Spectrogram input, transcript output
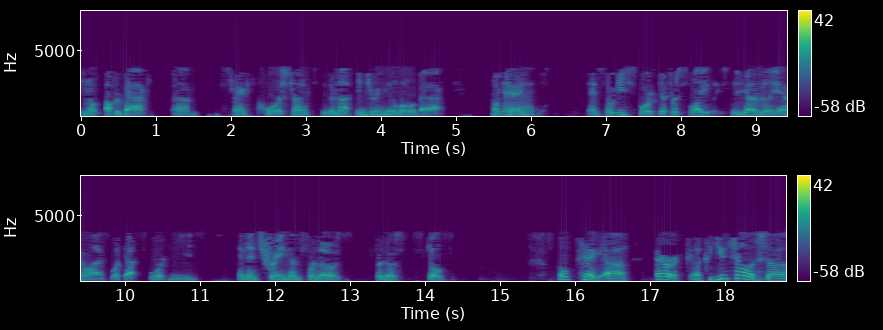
you know upper back um, strength, core strength, so they're not injuring their lower back. Okay. And, and so each sport differs slightly. So you got to really analyze what that sport needs and then train them for those for those skills. Okay. Uh, Eric, uh, could you tell us uh,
